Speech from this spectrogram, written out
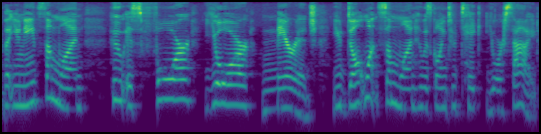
but you need someone who is for your marriage. You don't want someone who is going to take your side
